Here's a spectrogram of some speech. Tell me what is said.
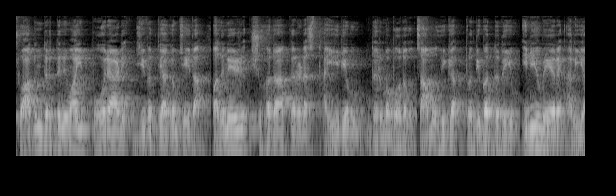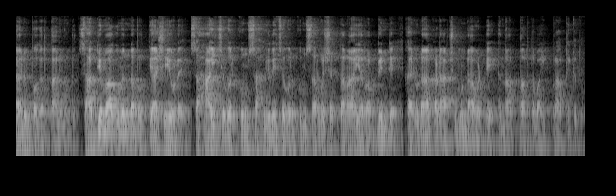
സ്വാതന്ത്ര്യത്തിനുമായി പോരാടി ജീവത്യാഗം ചെയ്ത പതിനേഴ് ശുഹതാക്കളുടെ സ്ഥൈര്യവും ധർമ്മബോധവും സാമൂഹിക പ്രതിബദ്ധതയും ഇനിയുമേറെ അറിയാനും പകർത്താനുമുണ്ട്. സാധ്യമാകുമെന്ന പ്രത്യാശയോടെ സഹായിച്ചവർക്കും സഹകരിച്ചവർക്കും സർവശക്തനായ റബ്ബിന്റെ കരുണാകടാക്ഷമുണ്ടാവട്ടെ എന്ന് ആത്മാർത്ഥമായി പ്രാർത്ഥിക്കുന്നു.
